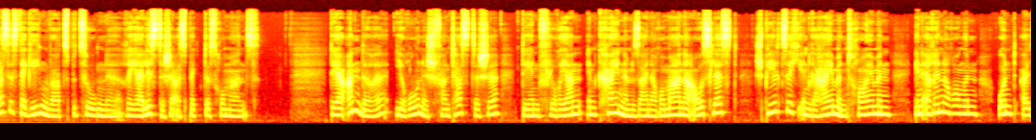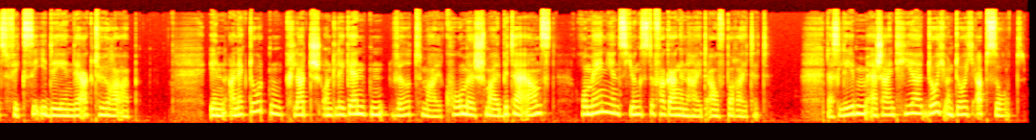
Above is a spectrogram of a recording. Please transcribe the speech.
Das ist der gegenwartsbezogene, realistische Aspekt des Romans. Der andere, ironisch fantastische, den Florian in keinem seiner Romane auslässt, spielt sich in geheimen Träumen, in Erinnerungen und als fixe Ideen der Akteure ab. In Anekdoten, Klatsch und Legenden wird, mal komisch, mal bitterernst, Rumäniens jüngste Vergangenheit aufbereitet. Das Leben erscheint hier durch und durch absurd.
